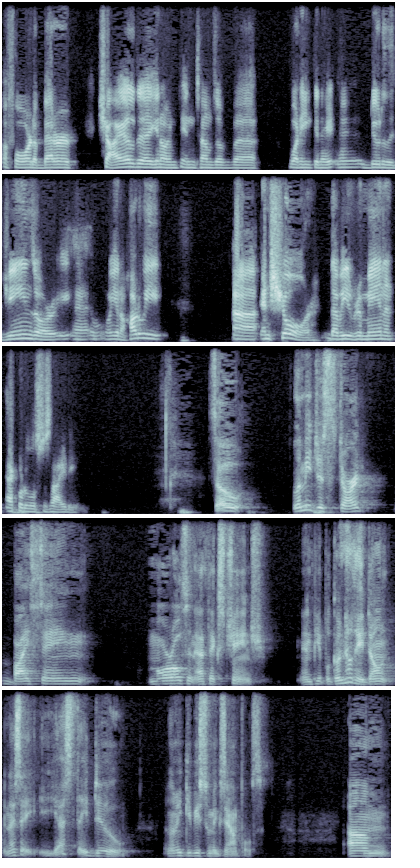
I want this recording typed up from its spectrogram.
afford a better child? you know, in, in terms of what he can uh, do to the genes, or uh, you know, how do we uh, ensure that we remain an equitable society? So let me just start by saying morals and ethics change. And people go, no, they don't. And I say, yes, they do. Let me give you some examples. Um,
